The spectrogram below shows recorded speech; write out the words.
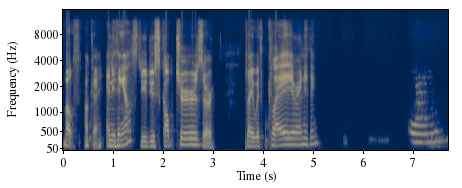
Both. Okay. Anything else? Do you do sculptures or play with clay or anything? Um,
